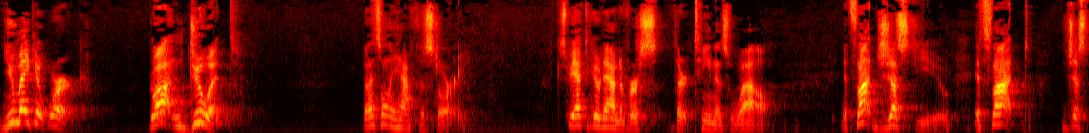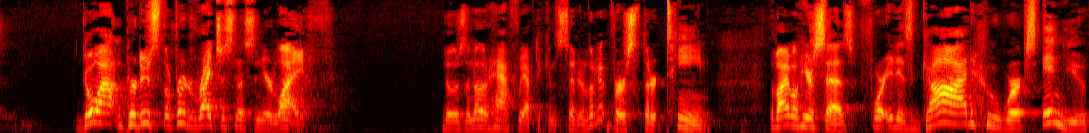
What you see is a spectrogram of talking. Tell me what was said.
you make it work. Go out and do it. But that's only half the story. Because we have to go down to verse 13 as well. It's not just you. It's not just go out and produce the fruit of righteousness in your life. No, there's another half we have to consider. Look at verse 13. The Bible here says, For it is God who works in you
